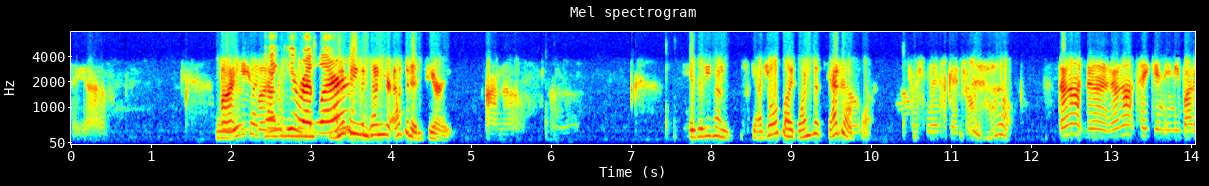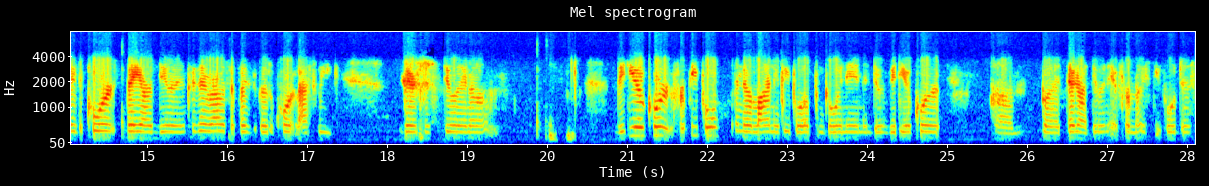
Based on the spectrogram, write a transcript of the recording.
So yeah, But he's was looking- Thank you, You Riddler. haven't even done your evidence hearing. I know. I know. Is it even scheduled? Like, when's it scheduled No. for? There's no schedule. What the hell? They're not doing. They're not taking anybody to court. They are doing because they were I was supposed to go to court last week. They're just doing um video court for people, and they're lining people up and going in and doing video court. Um, but they're not doing it for most people. Just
